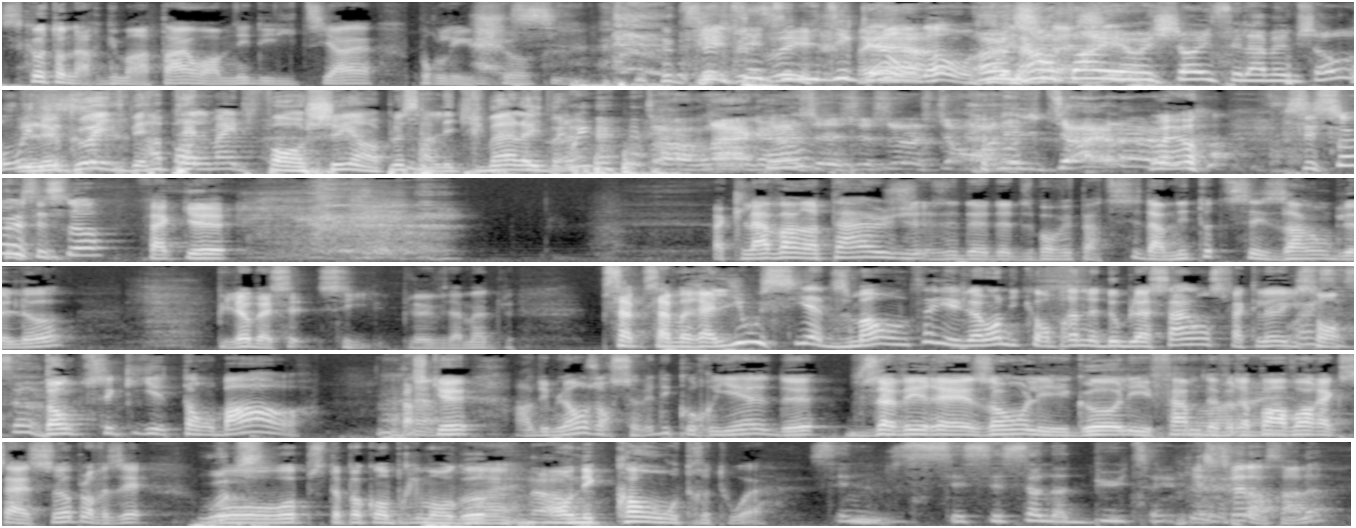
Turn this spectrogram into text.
c'est quoi ton argumentaire, on va amener des litières pour les Ah, chats? si. Tu sais, tu dis qu'un j'imagine. enfant et un chat, c'est la même chose. le gars, il devait tellement être fâché en plus en l'écrivant. Là, il devait. Hein, c'est c'est ça, c'est- on est litière, là? C'est sûr, c'est ça. Fait que. Fait que l'avantage de, de- du bon vieux parti, c'est d'amener tous ces angles-là. Puis là, ben, c'est. c'est- puis là, évidemment. Ça, ça me rallie aussi à du monde, tu sais. Le monde, ils comprennent le double sens. Fait que là, ils sont. Donc, tu sais qui est ton bord? Parce que, en 2011, on recevait des courriels de Vous avez raison, les gars, les femmes Ouais. devraient pas avoir accès à ça. Puis on faisait Oh, oups, t'as pas compris, mon gars. Ouais. On est contre toi. C'est ça notre but, tu sais. Qu'est-ce que tu fais dans ce temps-là?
